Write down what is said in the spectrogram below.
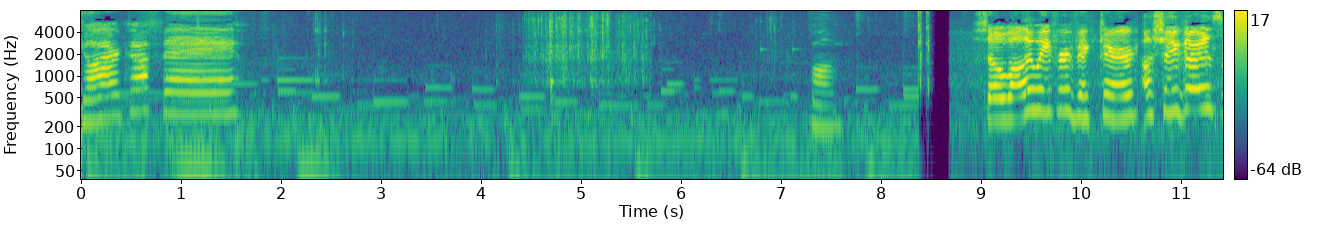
Got our cafe. Bomb. So while I wait for Victor, I'll show you guys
